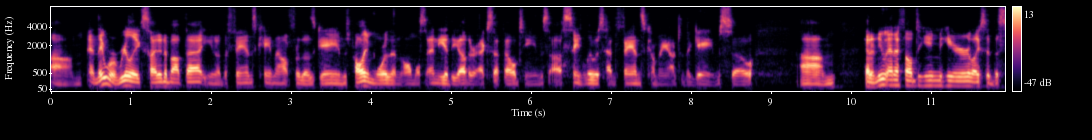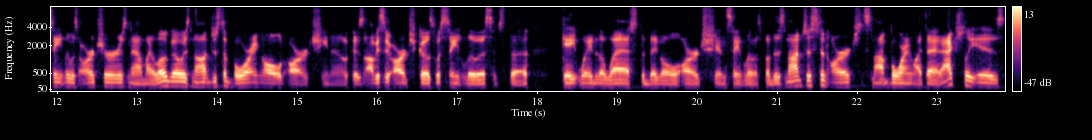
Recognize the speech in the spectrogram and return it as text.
um, and they were really excited about that. You know, the fans came out for those games, probably more than almost any of the other XFL teams. Uh, St. Louis had fans coming out to the games, so. Um, got a new NFL team here. Like I said, the St. Louis Archers. Now, my logo is not just a boring old arch, you know, because obviously arch goes with St. Louis. It's the gateway to the west, the big old arch in St. Louis. But it's not just an arch. It's not boring like that. It actually is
